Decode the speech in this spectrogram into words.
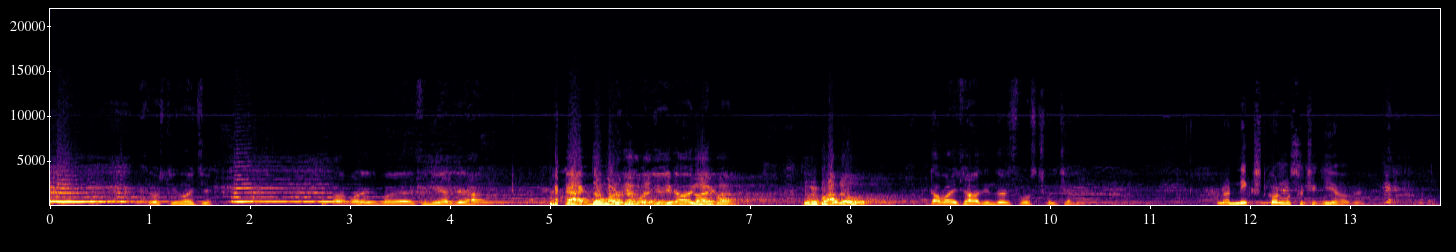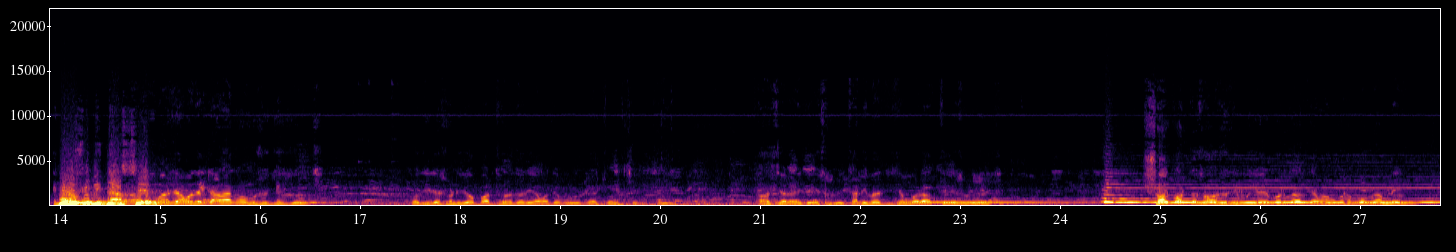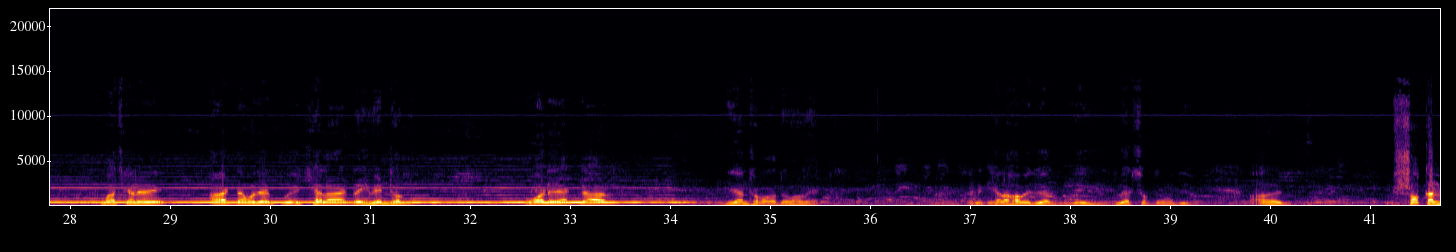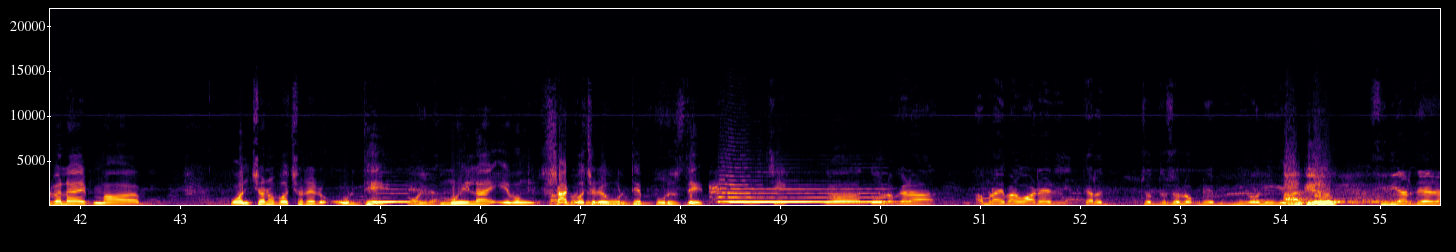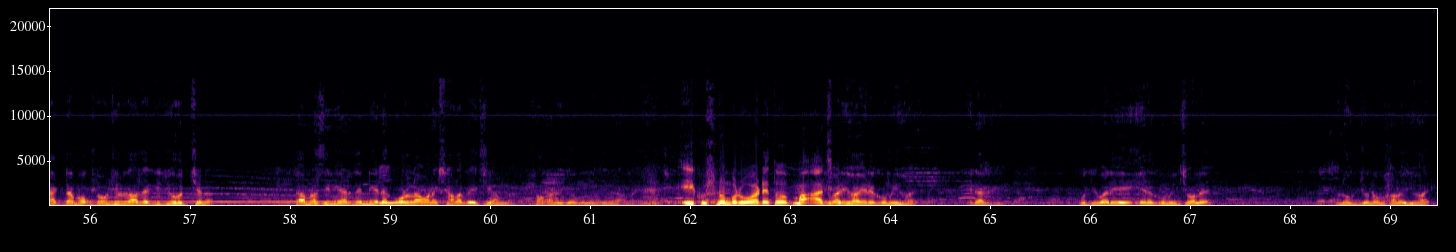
রোস্টিং হয়েছে। তারপরে সিনিয়রদের একদম। তোর ভালো। তারপরে সারাদিন ধরে স্পোর্টস চলছে আপনার নেক্সট কর্মসূচি কি হবে? মৌসুমী মাসে আমাদের টানা কর্মসূচি চলছে। প্রতিটা শনি রোববার ধরে ধরেই আমাদের পুরোটা চলছে। সেই ফার্স্ট জানুয়ারি থেকে শুরু থার্টি ফার্স্ট ডিসেম্বর রাত থেকে শুরু হয়েছে। এরপর তো সরস্বতী পুজো এরপর তো আর তেমন কোনো প্রোগ্রাম নেই। মাঝখানে আর একটা আমাদের খেলার একটা ইভেন্ট হবে। ওয়ার্ডের একটা আর বিধানসভাগতভাবে একটা। নাকি? খেলা হবে দু এক এই দু এক সপ্তাহের মধ্যেই হবে। আর সকালবেলায় পঞ্চান্ন বছরের ঊর্ধ্বে মহিলা। মহিলা এবং ষাট বছরের ঊর্ধ্বে পুরুষদের যে লোকেরা আমরা এবার ওয়ার্ডের তেরো চোদ্দোশো লোক নিয়ে পিকনিকও নিয়ে গেছি। সিনিয়রদের একটা বক্তব্য ছিল তাদের কিছু হচ্ছে না। তা আমরা সিনিয়রদের নিয়ে এটা করলাম অনেক সাড়া পেয়েছি আমরা। সকালে কেউ বলে যে একুশ নম্বর ওয়ার্ডে তো প্রতিবারই হয় এরকমই হয়। এটা কি? প্রতিবারই এরকমই চলে। লোকজনও ভালোই হয়।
